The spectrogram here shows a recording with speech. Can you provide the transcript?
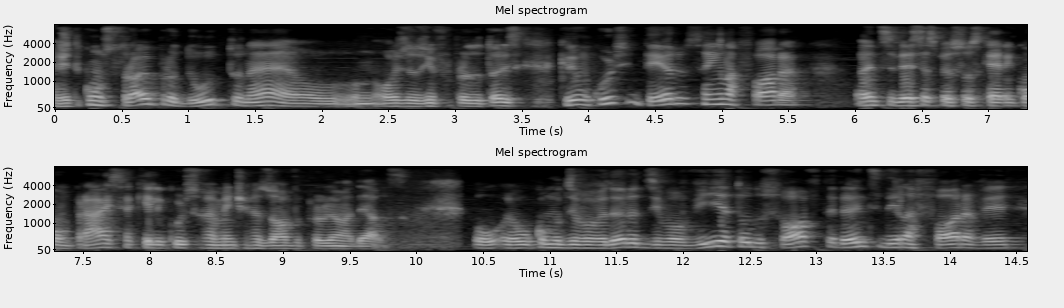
a gente constrói o produto, né? Hoje os infoprodutores criam um curso inteiro sem ir lá fora antes de ver se as pessoas querem comprar e se aquele curso realmente resolve o problema delas. Ou eu, como desenvolvedor, eu desenvolvia todo o software antes de ir lá fora ver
